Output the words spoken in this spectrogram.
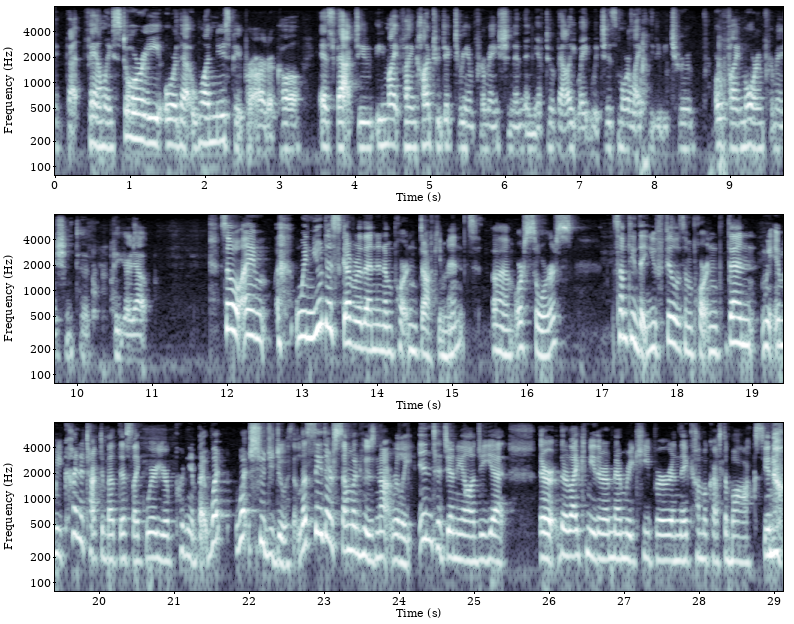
like that family story or that one newspaper article as fact. You you might find contradictory information and then you have to evaluate which is more likely to be true or find more information to figure it out. So I'm when you discover then an important document um, or source, something that you feel is important, then we, and we kind of talked about this, like where you're putting it. But what what should you do with it? Let's say there's someone who's not really into genealogy yet. They're they're like me. They're a memory keeper, and they come across a box, you know.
